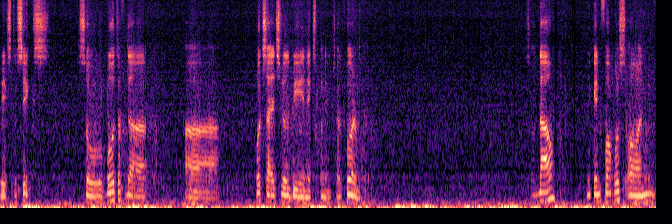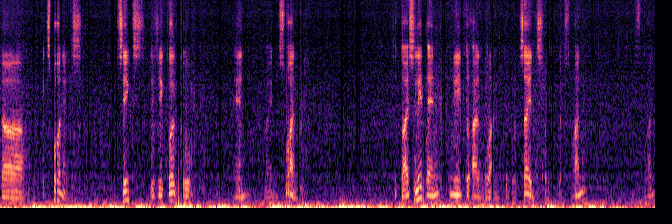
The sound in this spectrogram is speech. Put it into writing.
raised to 6. So both of the uh, both sides will be in exponential form. So now we can focus on the exponents. 6 is equal to n minus 1. So to isolate n, we need to add 1 to both sides. So plus 1 plus 1.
